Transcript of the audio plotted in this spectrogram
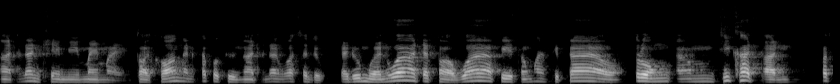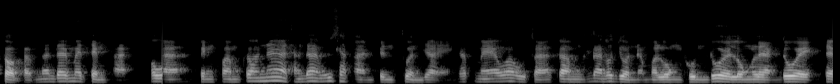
งานทางด้านเคมีใหม่ๆสอคล้องกันครับก็คืองานทางด้านวัสดุ แต่ดูเหมือนว่าจะตอบว่าปี 2019 ตรงตามที่คาดการก็ตอบแบบนั้นได้ไม่เต็มปาก เพราะว่าเป็นความก้าวหน้าทางด้านวิชาการเป็นส่วนใหญ่ครับแม้ว่าอุตสาหกรรมทางด้านรถยนต์มาลงทุนด้วยลงแรงด้วย แต่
